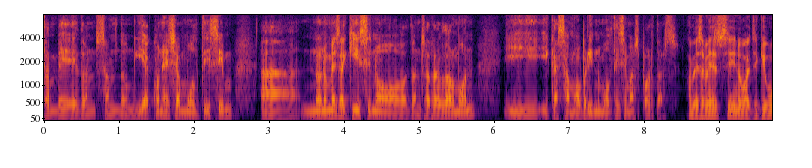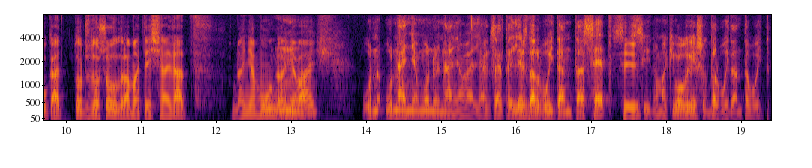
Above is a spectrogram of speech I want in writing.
també doncs, se'm doni a conèixer moltíssim, eh, no només aquí, sinó doncs, arreu del món, i, i que se m'obrin moltíssimes portes. A més a més, si no vaig equivocat, tots dos sou de la mateixa edat. Un any amunt, un any a baix... Un, un any amunt, un any avall, exacte. Ell és del 87, Sí. si no m'equivoco, jo sóc del 88.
